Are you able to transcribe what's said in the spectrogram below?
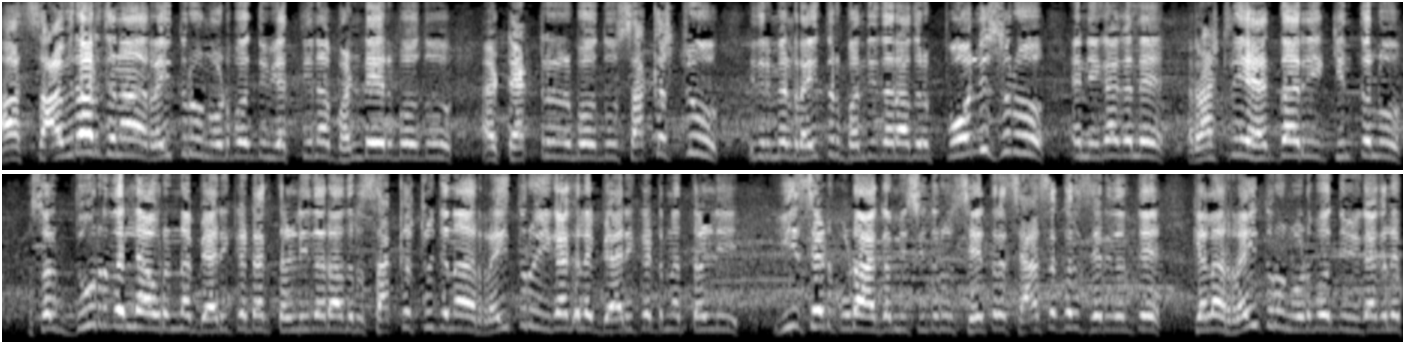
ಆ, ಸಾವಿರಾರು ಜನ ರೈತರು ನೋಡಬಹುದು ನೀವು ಎತ್ತಿನ ಬಂಡೆ ಇರಬಹುದು ಟ್ರ್ಯಾಕ್ಟರ್ ಇರಬಹುದು ಸಾಕಷ್ಟು ಇದ್ರ ಮೇಲೆ ರೈತರು ಬಂದಿದ್ದಾರೆ. ಆದ್ರೆ ಪೊಲೀಸರು ಏನ್ ಈಗಾಗಲೇ ರಾಷ್ಟ್ರೀಯ ಹೆದ್ದಾರಿಗಿಂತಲೂ ಸ್ವಲ್ಪ ದೂರದಲ್ಲೇ ಅವರನ್ನ ಬ್ಯಾರಿಕೇಡ್ ಆಗಿ ತಳ್ಳಿದ್ದಾರೆ ಆದ್ರೆ ಸಾಕಷ್ಟು ಜನ ರೈತರು ಈಗಾಗಲೇ ಬ್ಯಾರಿಕೇಡ್ ಅನ್ನ ತಳ್ಳಿ ಈ ಸೈಡ್ ಕೂಡ ಆಗಮಿಸಿದ್ರು. ಕ್ಷೇತ್ರ ಶಾಸಕರು ಸೇರಿದಂತೆ ಕೆಲ ರೈತರು ನೋಡಬಹುದು ನೀವು ಈಗಾಗಲೇ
